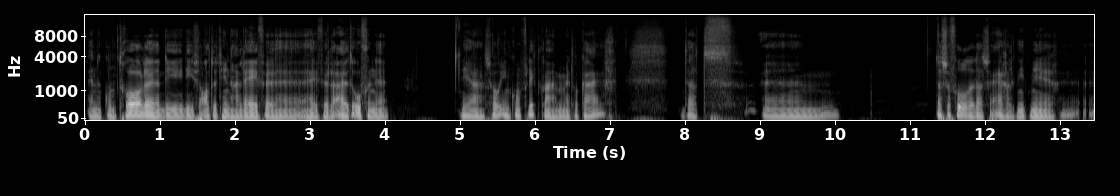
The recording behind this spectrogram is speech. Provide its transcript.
En de controle die, die ze altijd in haar leven uh, heeft willen uitoefenen. Ja, zo in conflict kwamen met elkaar. Dat Um, dat ze voelde dat ze eigenlijk niet meer, uh,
